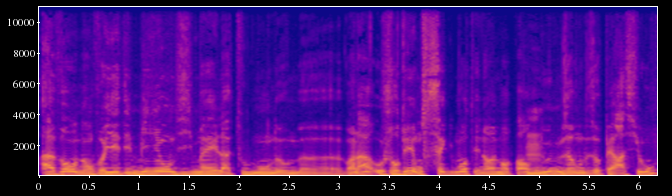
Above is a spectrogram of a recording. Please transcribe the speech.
avant on envoyait des millions d'emails à tout le monde. euh, voilà, aujourd'hui on segmente énormément. Par exemple, Mm. nous, nous avons des opérations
